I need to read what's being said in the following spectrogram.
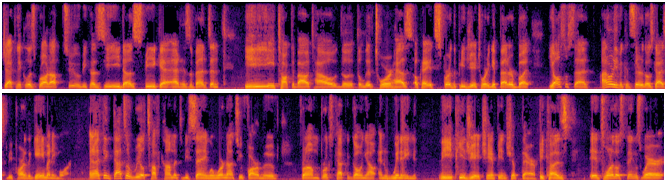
Jack Nicklaus brought up too, because he does speak at, at his event and he, talked about how the the LIV tour has okay, it's spurred the PGA tour to get better, but he also said I don't even consider those guys to be part of the game anymore. And I think that's a real tough comment to be saying when we're not too far removed from Brooks Koepka going out and winning the PGA championship there because it's one of those things where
